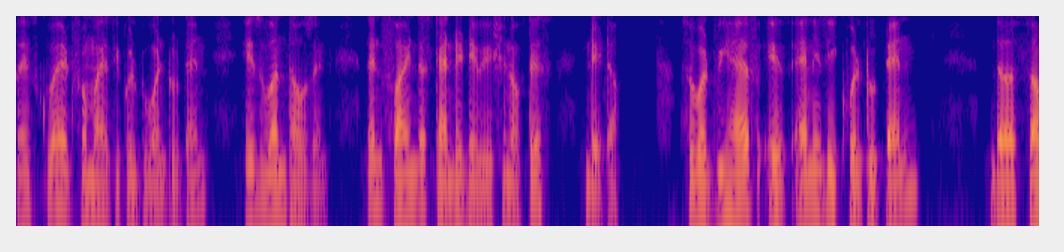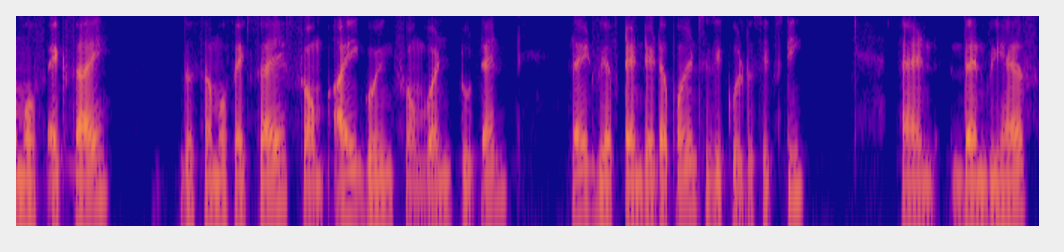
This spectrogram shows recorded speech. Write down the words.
xi squared from i is equal to 1 to 10 is 1000, then find the standard deviation of this data. So what we have is n is equal to 10, the sum of xi, the sum of xi from i going from 1 to 10, right? We have 10 data points is equal to 60 and then we have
